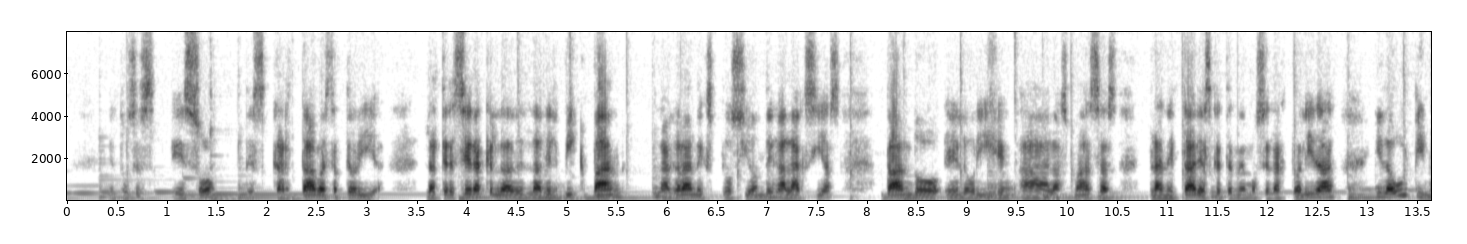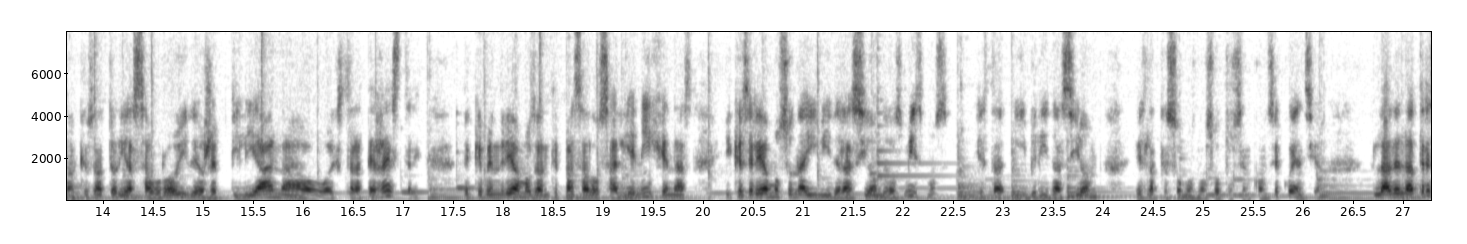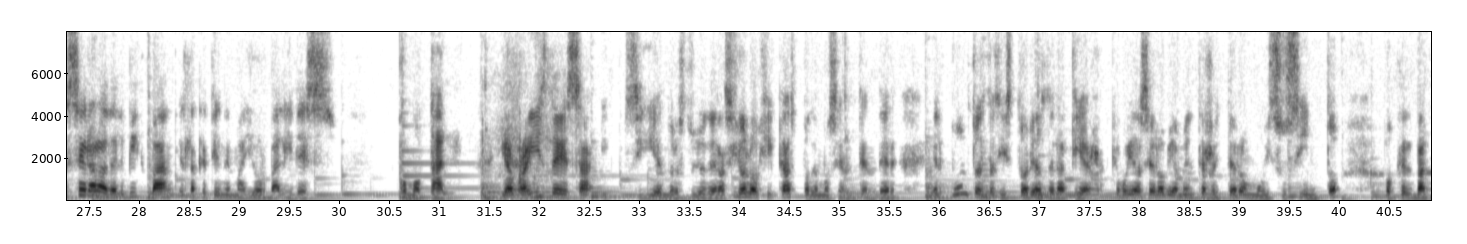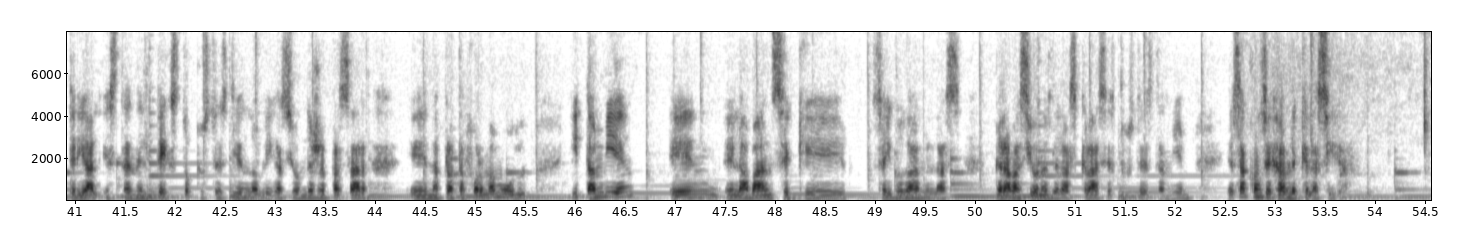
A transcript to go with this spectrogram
Entonces eso descartaba esta teoría. La tercera, que es la, la del Big Bang, la gran explosión de galaxias, dando el origen a las masas planetarias que tenemos en la actualidad, y la última, que es una teoría sauroide, reptiliana o extraterrestre, de que vendríamos de antepasados alienígenas y que seríamos una hibridación de los mismos. Esta hibridación es la que somos nosotros en consecuencia. La de la tercera, la del Big Bang, es la que tiene mayor validez como tal. Y a raíz de esa, y siguiendo el estudio de las geológicas, podemos entender el punto de estas historias de la Tierra, que voy a hacer obviamente, reitero, muy sucinto, porque el material está en el texto que ustedes tienen la obligación de repasar en la plataforma Moodle y también en el avance que se ha ido dando en las grabaciones de las clases, que ustedes también es aconsejable que las sigan.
